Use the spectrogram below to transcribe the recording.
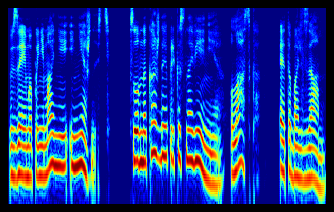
взаимопонимание и нежность, Словно каждое прикосновение, ласка — это бальзам,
